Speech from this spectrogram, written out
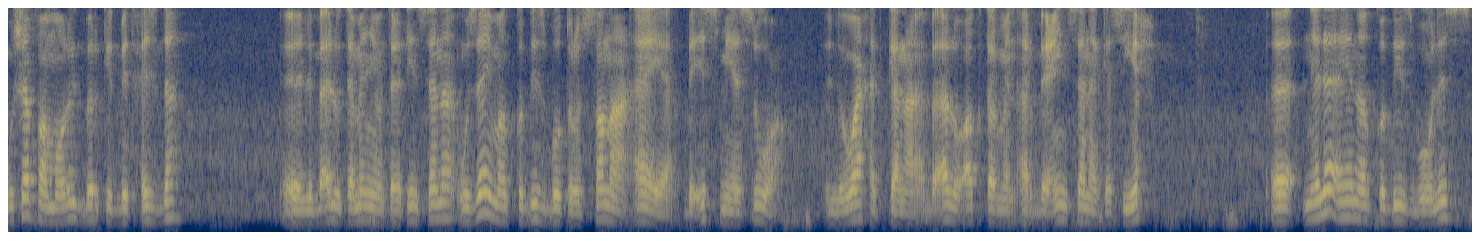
وشفى مريض بركة بيت حزدة اللي بقاله 38 سنة وزي ما القديس بطرس صنع آية باسم يسوع اللي واحد كان بقاله أكتر من 40 سنة كسيح نلاقي هنا القديس بولس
